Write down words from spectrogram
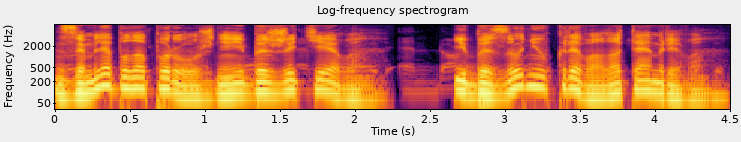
Земля була порожня і безжиттєва, і безодню вкривала темрява,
